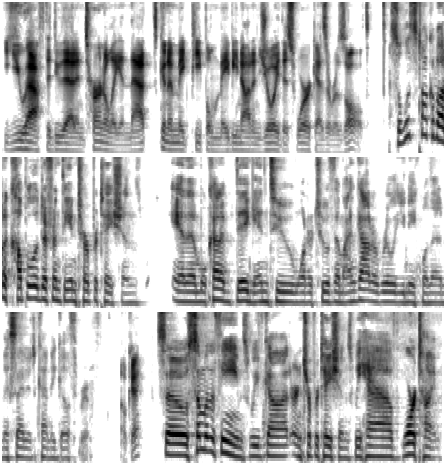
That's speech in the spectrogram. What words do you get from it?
You have to do that internally, and that's going to make people maybe not enjoy this work as a result. So let's talk about a couple of different the interpretations and then we'll kind of dig into one or two of them. I've got a really unique one that I'm excited to kind of go through. Okay. So some of the themes we've got are interpretations. We have wartime,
